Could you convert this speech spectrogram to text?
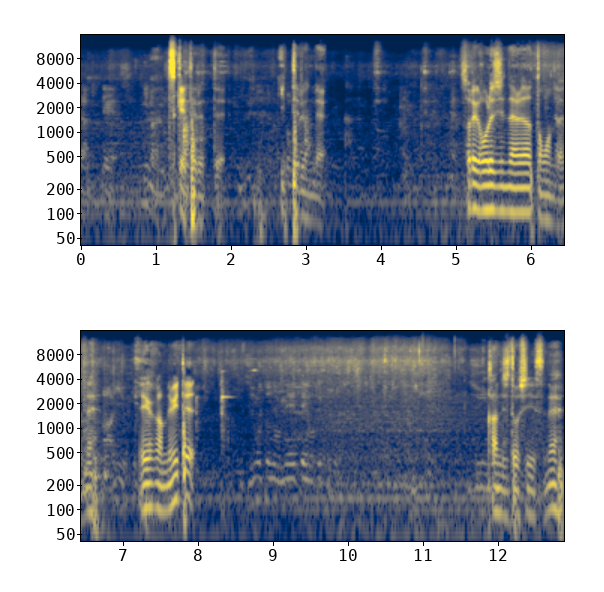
ーつけてるって言ってるんで。それがオリジナルだと思うんだよね。映画館で見て感じてほしいですね。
